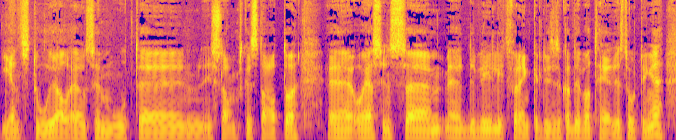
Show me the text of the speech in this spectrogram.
i en stor allianse mot eh, islamske stat. Og, eh, og jeg syns eh, det blir litt for enkelt hvis vi skal debattere det i Stortinget.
